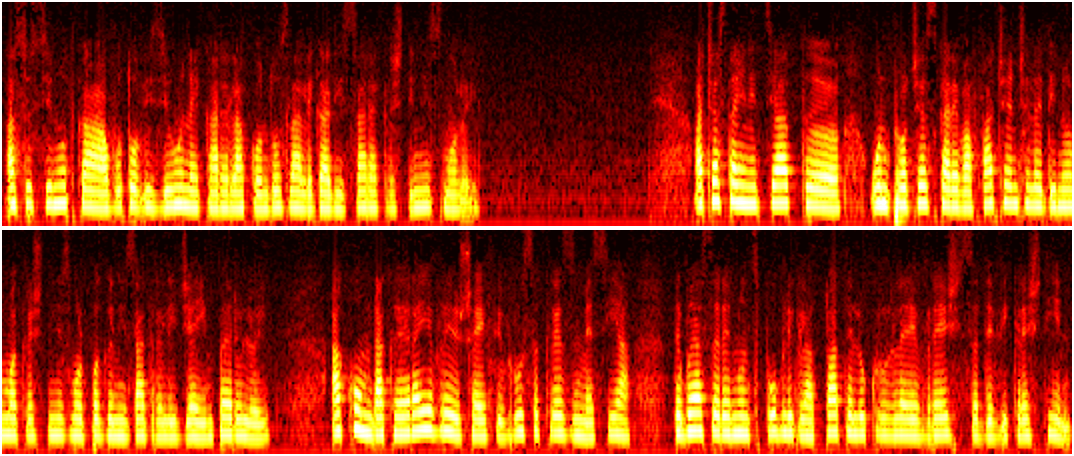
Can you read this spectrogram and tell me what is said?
a susținut că a avut o viziune care l-a condus la legalizarea creștinismului. Aceasta a inițiat uh, un proces care va face în cele din urmă creștinismul păgânizat religia Imperiului. Acum, dacă era evreu și ai fi vrut să crezi în Mesia, trebuia să renunți public la toate lucrurile evrei și să devii creștin.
